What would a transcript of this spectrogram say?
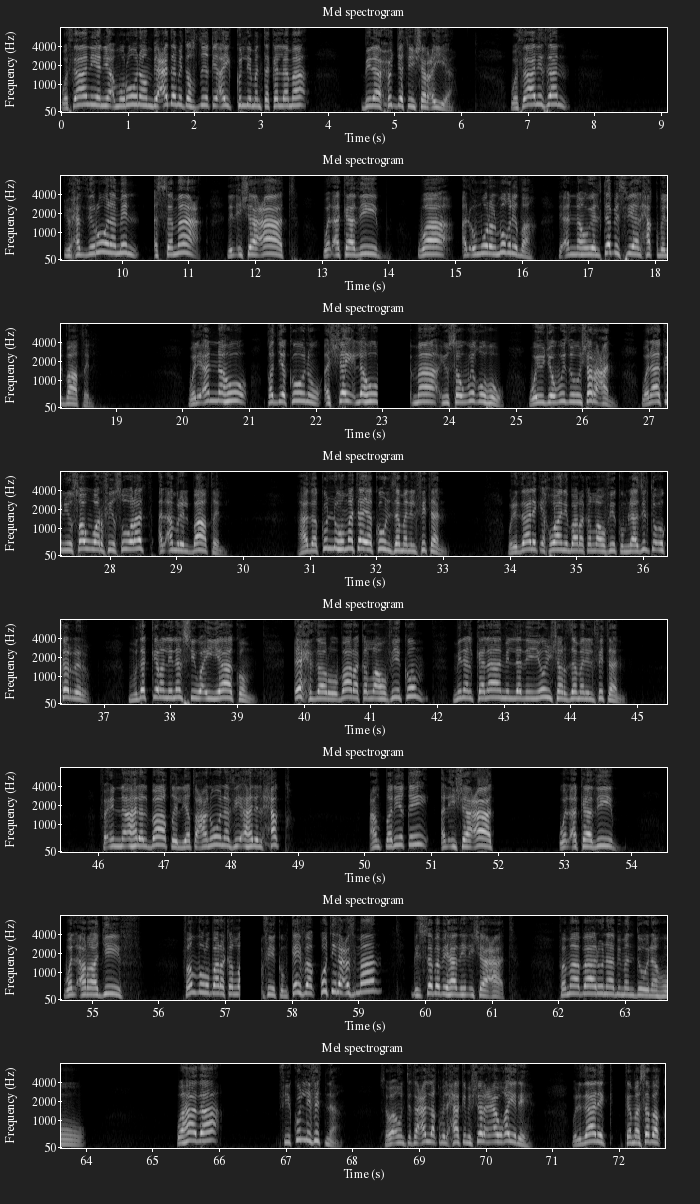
وثانيا يأمرونهم بعدم تصديق أي كل من تكلم بلا حجة شرعية. وثالثا يحذرون من السماع للإشاعات والأكاذيب والأمور المغرضة لأنه يلتبس فيها الحق بالباطل. ولأنه قد يكون الشيء له ما يسوغه ويجوزه شرعا ولكن يصور في صورة الأمر الباطل. هذا كله متى يكون زمن الفتن؟ ولذلك إخواني بارك الله فيكم لا زلت أكرر مذكرا لنفسي وإياكم. احذروا بارك الله فيكم من الكلام الذي ينشر زمن الفتن. فإن أهل الباطل يطعنون في أهل الحق عن طريق الإشاعات والأكاذيب والأراجيف. فانظروا بارك الله فيكم كيف قتل عثمان بسبب هذه الإشاعات. فما بالنا بمن دونه. وهذا في كل فتنة سواء تتعلق بالحاكم الشرعي أو غيره. ولذلك كما سبق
